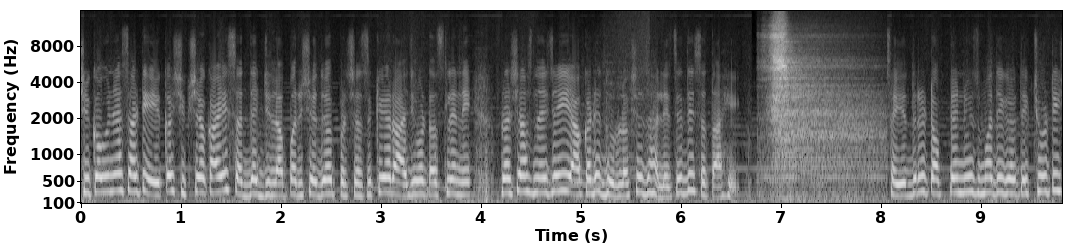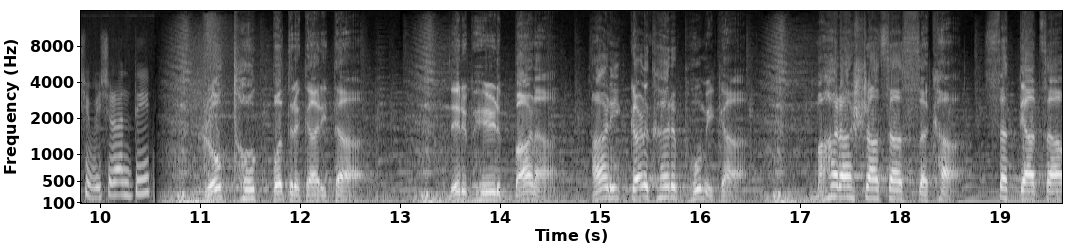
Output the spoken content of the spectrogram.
शिकवण्यासाठी एका शिक्षक आहे सध्या जिल्हा परिषदेवर प्रशासकीय राजवट असल्याने प्रशासनाचेही याकडे दुर्लक्ष झाल्याचे दिसत आहे. सह्याद्री टॉप टेन न्यूजमध्ये घेऊन एक छोटीशी विश्रांती. रोखोक पत्रकारिता निर्भीड बाणा आणि कणखर भूमिका महाराष्ट्राचा सखा सत्याचा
